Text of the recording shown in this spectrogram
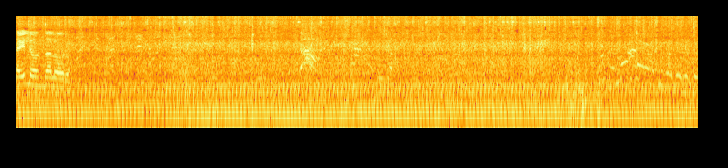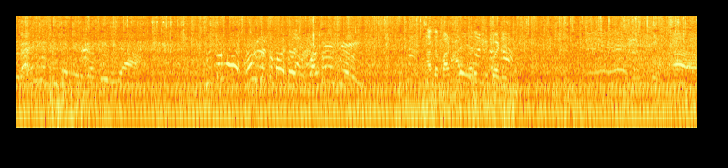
சைடில் வந்தாலும் வரும். அந்த மண்ணில் இறக்கி பாட்டிடணும் ஆ ஆ.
